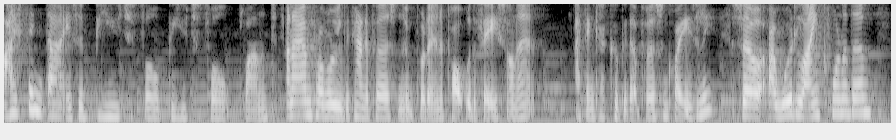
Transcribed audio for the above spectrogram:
I think that is a beautiful, beautiful plant. And I am probably the kind of person who would put it in a pot with a face on it. I think I could be that person quite easily. So I would like one of them,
